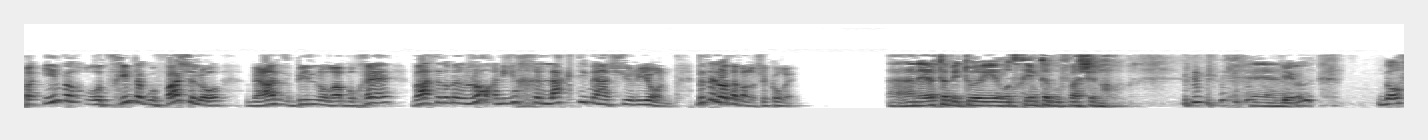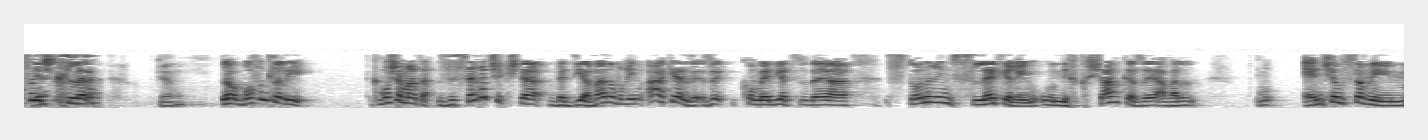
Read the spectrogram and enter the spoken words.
באים ורוצחים את הגופה שלו, ואז ביל נורא בוכה, ואז טד אומר, לא, אני החלקתי מהשריון. וזה לא דבר שקורה. אני אוהב את הביטוי רוצחים את הגופה שלו. כאילו, באופן כללי, כן? לא, באופן כללי, כמו שאמרת, זה סרט שכשאתה בדיעבד אומרים, אה כן, זה, זה קומדיה, אתה יודע, סטונרים סלקרים, הוא נחשב כזה, אבל אין שם סמים,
